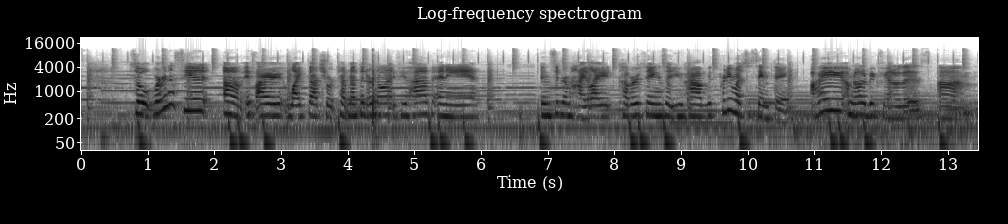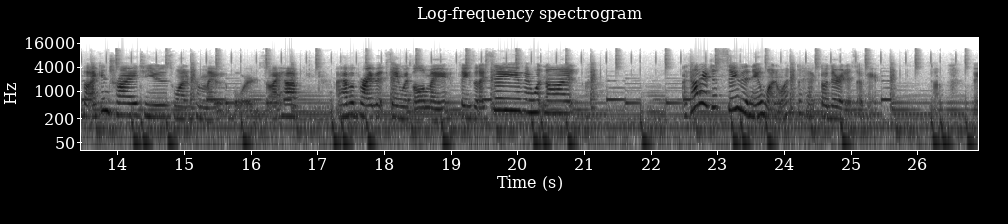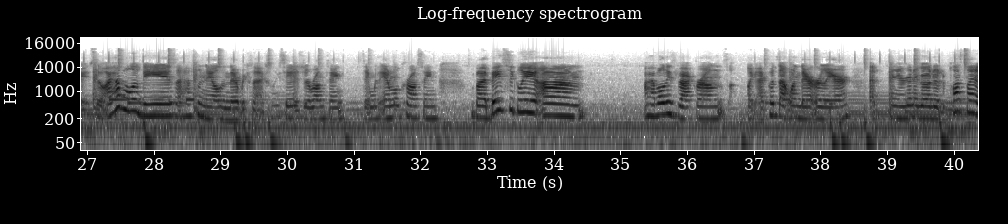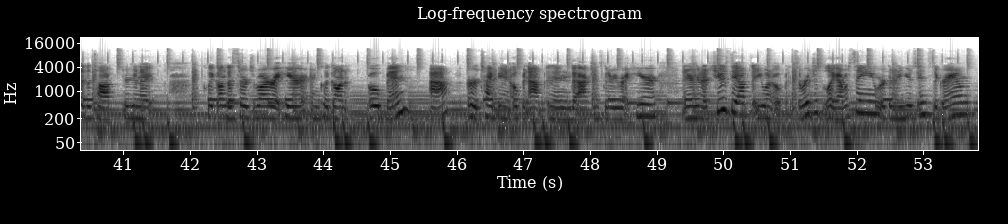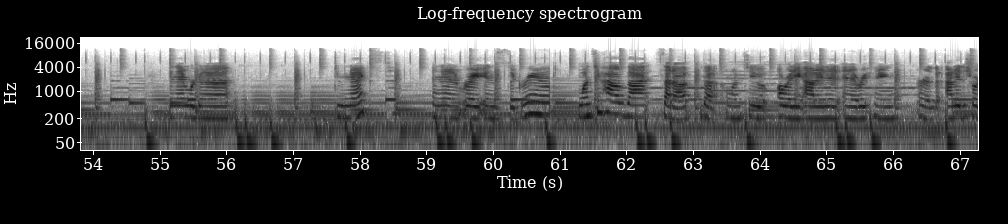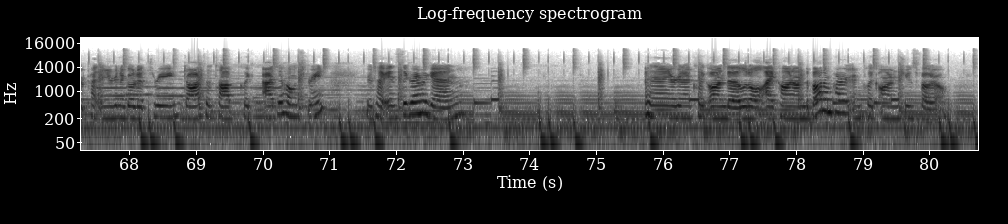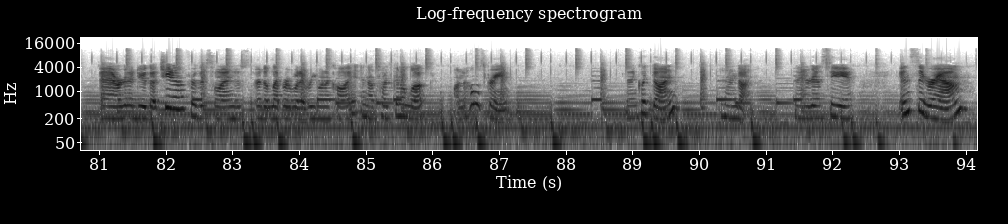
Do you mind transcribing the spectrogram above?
So we're gonna see it um, if I like that shortcut method or not. If you have any Instagram highlight cover things that you have, it's pretty much the same thing. I am not a big fan of this, um, but I can try to use one from my board. So I have I have a private thing with all of my things that I save and whatnot. I thought I just saved a new one. What the heck? Oh, there it is. Okay. Okay, so I have all of these. I have some nails in there because I actually saved the wrong thing. Same with Animal Crossing. But basically, um, I have all these backgrounds. Like I put that one there earlier. And you're gonna go to the plus sign at the top. You're gonna click on the search bar right here and click on open app or type in open app and then the action is going to be right here and you're going to choose the app that you want to open so we're just like i was saying we're going to use instagram and then we're going to next and then write Instagram. Once you have that set up, that once you already added it and everything, or added the shortcut, then you're gonna go to three dots at the top, click add to home screen. You're gonna type Instagram again. And then you're gonna click on the little icon on the bottom part and click on choose photo. And we're gonna do the cheetah for this one, just or the leopard, whatever you wanna call it, and that's how it's gonna look on the home screen click done and I'm done. Then you're gonna see Instagram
